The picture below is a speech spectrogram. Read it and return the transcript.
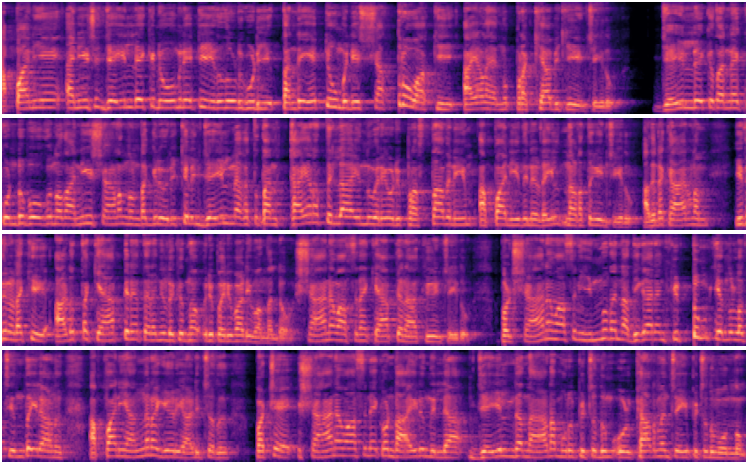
അപ്പാനിയെ അനീഷ് ജയിലിലേക്ക് നോമിനേറ്റ് ചെയ്തതോടുകൂടി തന്റെ ഏറ്റവും വലിയ ശത്രുവാക്കി അയാളെ അങ്ങ് പ്രഖ്യാപിക്കുകയും ചെയ്തു. ജയിലിലേക്ക് തന്നെ കൊണ്ടുപോകുന്നത് അനീഷ് ആണെന്നുണ്ടെങ്കിൽ ഒരിക്കലും ജയിലിനകത്ത് താൻ കയറത്തില്ല എന്നുവരെ ഒരു പ്രസ്താവനയും അപ്പാനി ഇതിനിടയിൽ നടത്തുകയും ചെയ്തു. അതിന്റെ കാരണം ഇതിനിടയ്ക്ക് അടുത്ത ക്യാപ്റ്റനെ തെരഞ്ഞെടുക്കുന്ന ഒരു പരിപാടി വന്നല്ലോ. ഷാനവാസിനെ ക്യാപ്റ്റൻ ആക്കുകയും ചെയ്തു. അപ്പോൾ ഷാനവാസിന് ഇന്ന് തന്നെ അധികാരം കിട്ടും എന്നുള്ള ചിന്തയിലാണ് അപ്പാനി അങ്ങനെ കയറി അടിച്ചത്. പക്ഷേ ഷാനവാസിനെ കൊണ്ടായിരുന്നില്ല ജയിലിന്റെ നാട മുറിപ്പിച്ചതും ഉദ്ഘാടനം ചെയ്യിപ്പിച്ചതും ഒന്നും.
